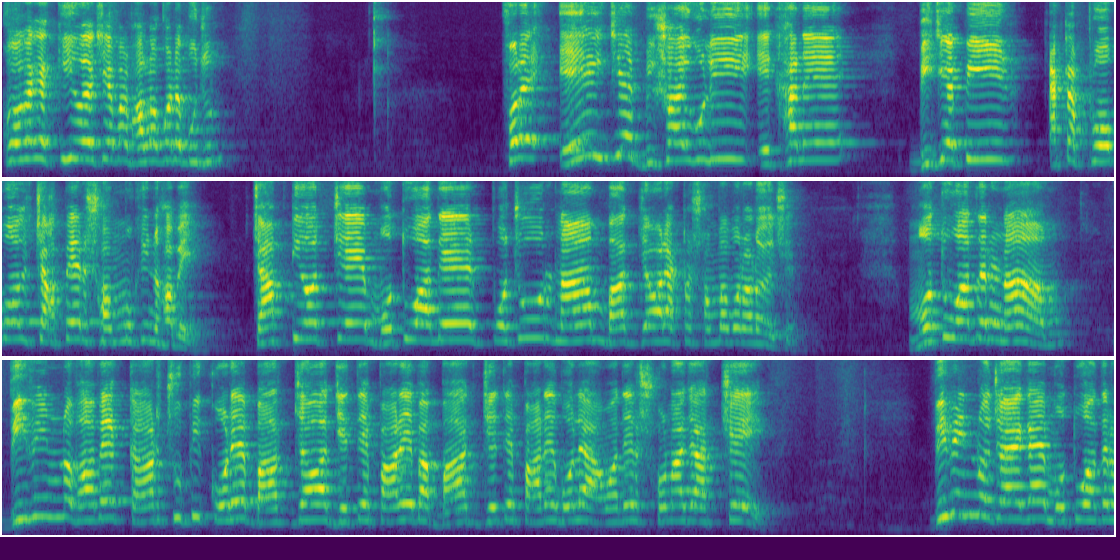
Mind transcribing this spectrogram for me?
কোথা থেকে কি হয়েছে এবার ভালো করে বুঝুন। ফলে এই যে বিষয়গুলি এখানে বিজেপির একটা প্রবল চাপের সম্মুখীন হবে চাপটি হচ্ছে মতুয়াদের প্রচুর নাম বাদ যাওয়ার একটা সম্ভাবনা রয়েছে। মতুয়াদের নাম বিভিন্নভাবে কারচুপি করে বাদ যাওয়া যেতে পারে বা বাদ যেতে পারে বলে আমাদের শোনা যাচ্ছে। বিভিন্ন জায়গায় মতুয়াদের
